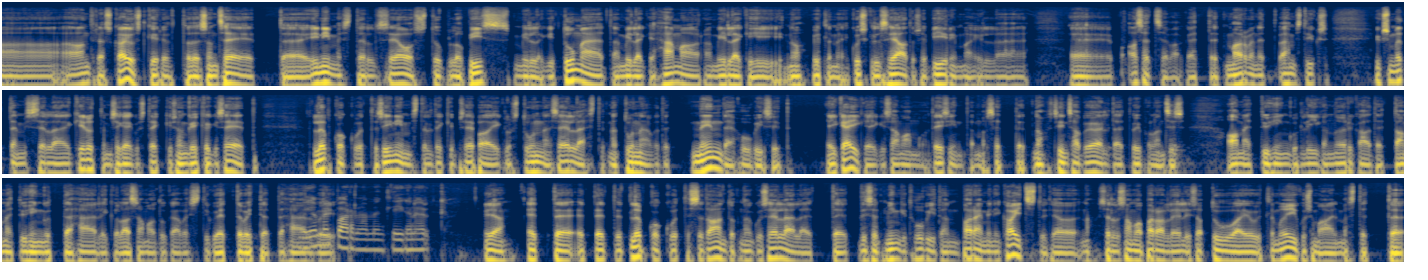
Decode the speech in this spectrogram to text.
Andreas Kajust kirjutades on see, et et äh, inimestel seostub lobism millegi tumeda, millegi hämara, millegi noh, ütleme kuskil seaduse piirimail äh, äh, asetsevaga, et, et ma arvan, et vähemasti üks, üks mõte, mis selle kirjutamise käigus tekkis, on ka ikkagi see, et lõppkokkuvõttes inimestel tekib see ebaõiglustunne sellest, et nad tunnevad, et nende huvisid ei käi keegi samamoodi esindamas, et, et noh, siin saab öelda, et võib-olla on siis ametiühingud liiga nõrgad, et ametiühingute hääl ei kõla sama tugevasti kui ettevõtjate hääl või on meil parlament liiga nõrk jah, et, et, et, et lõppkokkuvõttes see taandub nagu sellele, et, et lihtsalt mingid huvid on paremini kaitstud ja noh, sellesama paralleeli saab tuua ju ütleme õigusmaailmast, et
